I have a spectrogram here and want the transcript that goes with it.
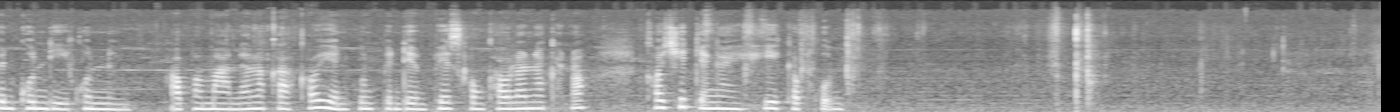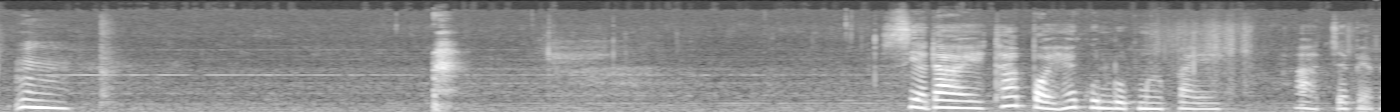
เป็นคนดีคนหนึ่ง เอาประมาณนั้นละค่ะเขาเห็นคุณเป็นเดมเพสของเขาแล้วนะคะเนาะเขาคิดยังไงอีกกับคุณอืมเสียดายถ้าปล่อยให้คุณหลุดมือไป อาจจะแบบ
